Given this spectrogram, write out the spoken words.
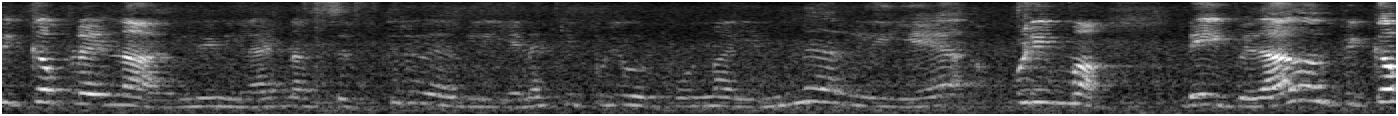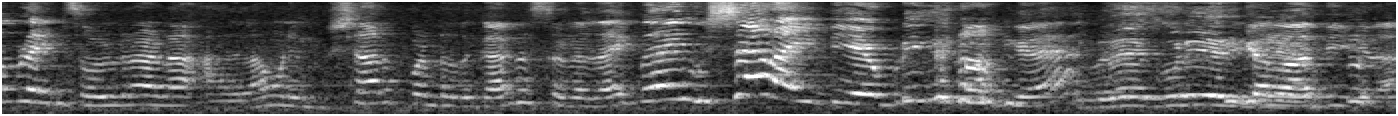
பிக்கப் லைன் தான். இல்லை நீ இல்லாட்டி நான் செத்துருவேன் இல்லையே எனக்கு இப்படி ஒரு பொண்ணா என்ன இல்லையே அப்படிமா டேய் இப்ப ஏதாவது ஒரு பிக்கப் லைன் சொல்றானா அதெல்லாம் உனக்கு உஷார் பண்றதுக்காக சொன்னதா? இப்பதான் உஷார் ஆயிட்டியே அப்படிங்கிறாங்க. பாத்தீங்களா?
